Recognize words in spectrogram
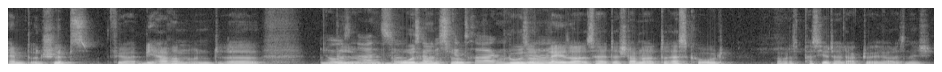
Hemd und Schlips für die Herren und äh, Hosenanzug, Hosenanzug Bluse ja. und Blazer ist halt der Standard-Dresscode. Aber das passiert halt aktuell alles nicht.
